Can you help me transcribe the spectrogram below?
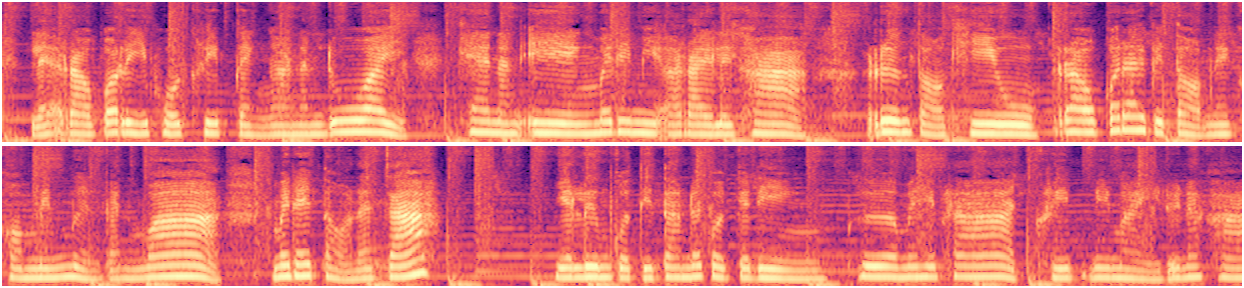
ๆ และเราก็รีโพสคลิปแต่งงานนั้นด้วย แค่นั้นเองไม่ได้มีอะไรเลยค่ะ เรื่องต่อคิว เราก็ได้ไปตอบในคอมเมนต์เหมือนกันว่า ไม่ได้ต่อนะจ๊ะอย่าลืมกดติดตามและกดกระดิ่ง เพื่อไม่ให้พลาดคลิปใหม่ๆด้วยนะคะ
